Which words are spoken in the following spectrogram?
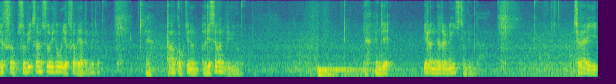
역습, 수비, 선수비 후 역습을 해야 되는 거죠. 네, 다음 곡지는 어리석은 인류. 네, 현재 78명이 시청 중입니다. 제가 이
